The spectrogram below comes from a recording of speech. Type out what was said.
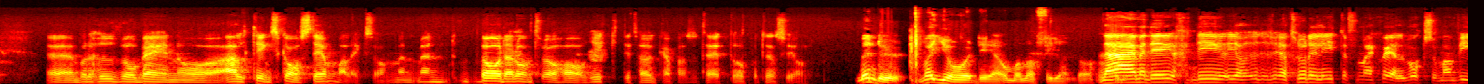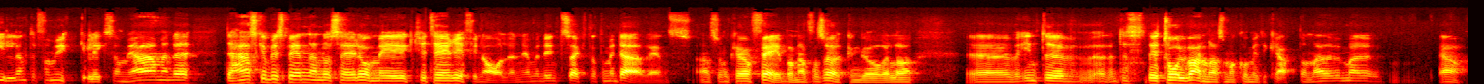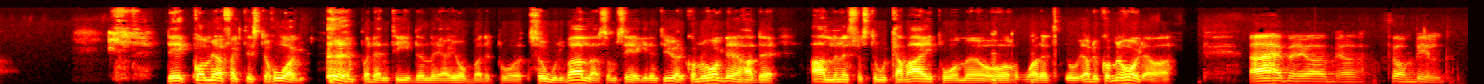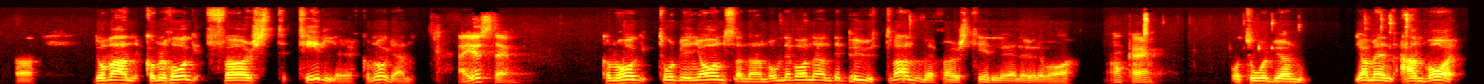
Eh, Både huvud och ben och allting ska stämma liksom. Men, men båda de två har riktigt hög kapacitet och potential. Men du, vad gör det om man har fel då? Nej, men det, det, jag, jag tror det är lite för mig själv också. Man vill inte för mycket liksom. Ja, men det, det här ska bli spännande att se dem i kriteriefinalen. Ja, men det är inte säkert att de är där ens. Alltså, de kan ha feber när försöken går eller eh, inte. Det är tolv andra som har kommit ikapp dem. Man, man, ja. Det kommer jag faktiskt ihåg på den tiden när jag jobbade på Solvalla som segerintervjuare. Kommer du ihåg när jag hade alldeles för stor kavaj på mig och håret stod... Ja, du kommer ihåg det va? Nej, men jag, jag får en bild. Då vann, kommer du ihåg First Till? Kommer du ihåg den? Ja, just det. Kommer du ihåg Torbjörn Jansson, han, om det var när han debutvann med First Till eller hur det var? Okej. Och Torbjörn, ja men han var,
